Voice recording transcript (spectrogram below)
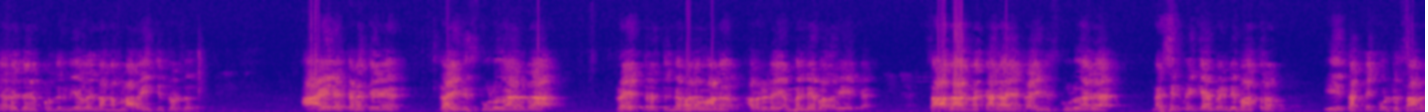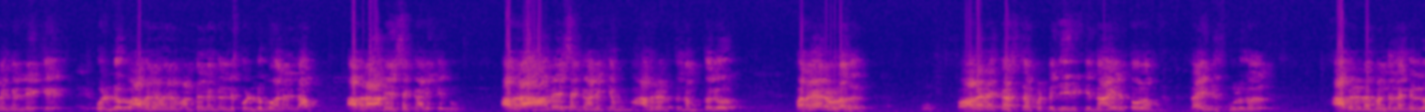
ചില ജനപ്രതിനിധികളെല്ലാം നമ്മൾ അറിയിച്ചിട്ടുണ്ട്. ആയിരക്കണക്കിന് ഡ്രൈവിംഗ് സ്കൂളുകാരുടെ പ്രയത്നത്തിന്റെ ഫലമാണ് അവരുടെ എം എൽ എ പദവിയൊക്കെ. സാധാരണക്കാരായ ഡ്രൈവിംഗ് സ്കൂളുകാരെ നശിപ്പിക്കാൻ വേണ്ടി മാത്രം ഈ തട്ടിക്കൂട്ട് സ്ഥാപനങ്ങളിലേക്ക് കൊണ്ടു അവരവരെ മണ്ഡലങ്ങളിൽ കൊണ്ടുപോകാനെല്ലാം അവർ ആവേശം കാണിക്കുന്നു. അവർ ആ ആവേശം കാണിക്കും അവരടുത്ത് നമുക്കൊരു പറയാനുള്ളത്. വളരെ കഷ്ടപ്പെട്ട് ജീവിക്കുന്ന ആയിരത്തോളം ഡ്രൈവിംഗ് സ്കൂളുകൾ അവരുടെ മണ്ഡലങ്ങളിൽ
